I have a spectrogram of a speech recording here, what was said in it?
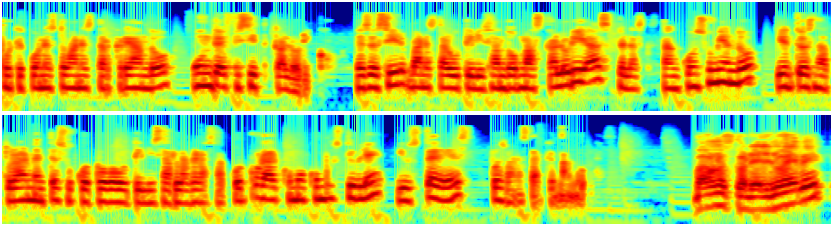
porque con esto van a estar creando un déficit calórico. Es decir, van a estar utilizando más calorías que las que están consumiendo y entonces naturalmente su cuerpo va a utilizar la grasa corporal como combustible y ustedes pues van a estar quemando grasa. Vámonos con el 9.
